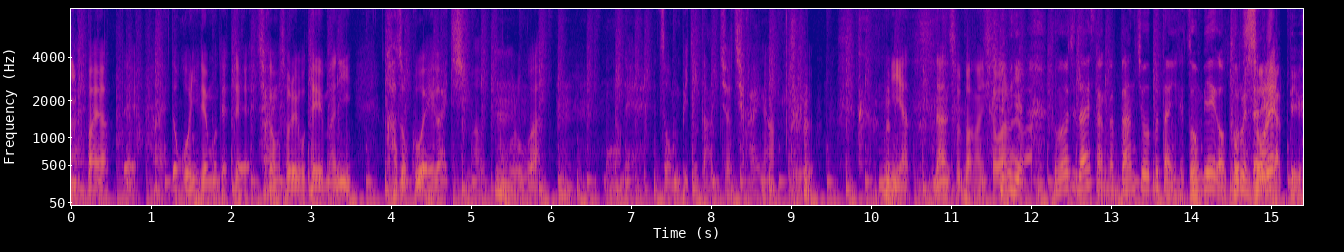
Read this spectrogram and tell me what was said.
い。っぱいあって、はい。どこにでも出てしかもそれをテーマに家族を描いてしまうところが、うんゾンビと団地は近いなっていう。似合っなんでそれバカにした笑いは。そのうち大さんが団地を舞台にしてゾンビ映画を撮るんじゃないかっていう。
